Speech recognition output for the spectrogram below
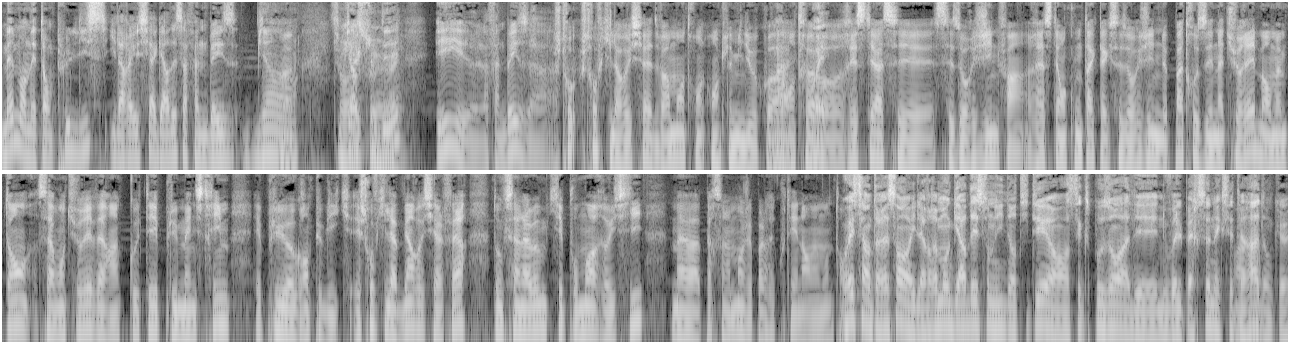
même en étant plus lisse, il a réussi à garder sa fanbase bien, Ouais. Bien que, soudée. ouais. Et euh, la fanbase a... Je trouve, je trouve qu'il a réussi à être vraiment entre, entre le milieu, quoi. Ouais. entre Ouais. rester à ses, ses origines, enfin rester en contact avec ses origines, ne pas trop se dénaturer, mais en même temps s'aventurer vers un côté plus mainstream et plus euh, grand public. Et je trouve qu'il a bien réussi à le faire. Donc c'est un album qui est pour moi réussi, mais euh, personnellement, je vais pas le réécouter énormément de temps. Ouais, c'est intéressant. Il a vraiment gardé son identité en s'exposant à des nouvelles personnes, etc. Voilà. Donc, euh,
